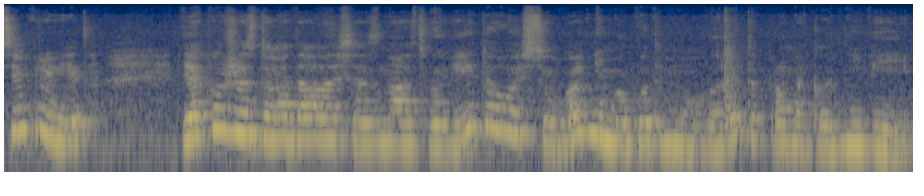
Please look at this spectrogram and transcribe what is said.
Всім привіт! Як ви вже здогадалися з назви відео, сьогодні ми будемо говорити про накладні вії.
